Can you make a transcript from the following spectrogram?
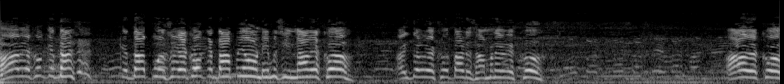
ਕਿੱਦਾਂ ਕਿੱਦਾਂ ਪੁਲਿਸ ਵੇਖੋ ਕਿੱਦਾਂ ਭਜਾਉਣ ਦੀ ਮਸ਼ੀਨਾਂ ਵੇਖੋ। ਇੱਧਰ ਵੇਖੋ ਤੁਹਾਡੇ ਸਾਹਮਣੇ ਵੇਖੋ। ਆਹ ਵੇਖੋ।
